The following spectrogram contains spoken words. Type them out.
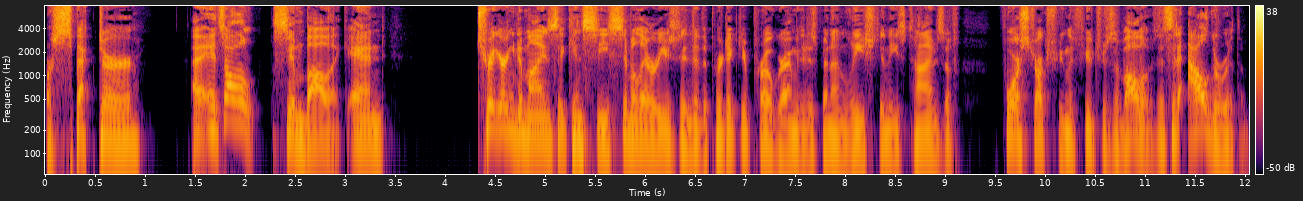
or Spectre. Uh, it's all symbolic. And triggering to minds that can see similarities into the predictive programming that has been unleashed in these times of force structuring the futures of all of us. It's an algorithm.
